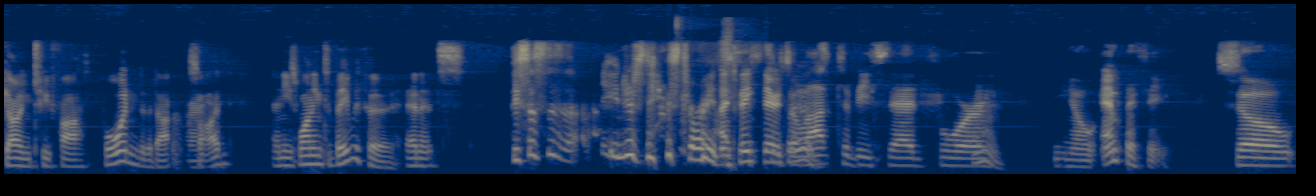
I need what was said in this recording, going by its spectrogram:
going too far forward into the dark Right. side, and he's wanting to be with her. And it's this is an interesting story. I think there's a lot to be said for Mm. you know empathy. So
